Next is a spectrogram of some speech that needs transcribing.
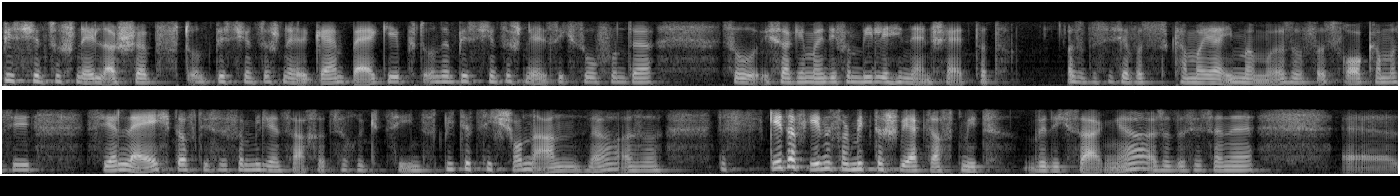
bisschen zu schnell erschöpft und bisschen zu schnell klein beigibt und ein bisschen zu schnell sich so von der, so ich sage immer, in die Familie hineinscheitert. Also das ist ja was, kann man ja immer, also als Frau kann man sie sehr leicht auf diese Familiensache zurückziehen. Das bietet sich schon an, ja. Also das geht auf jeden Fall mit der Schwerkraft mit, würde ich sagen, ja. Also das ist eine, äh,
